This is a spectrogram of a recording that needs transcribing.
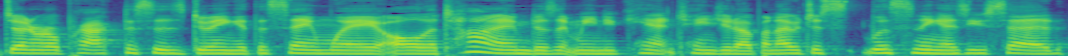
general practices doing it the same way all the time doesn't mean you can't change it up. And I was just listening, as you said,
